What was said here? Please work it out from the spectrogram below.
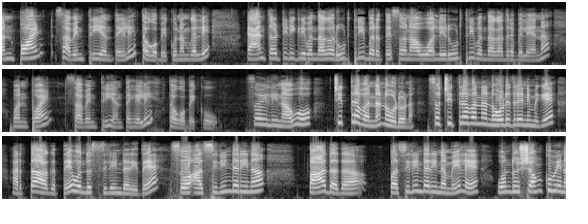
one point seven three ಅಂತ ಹೇಳಿ ತಗೋಬೇಕು. ನಮಗಲ್ಲಿ ಟ್ಯಾನ್ ತರ್ಟಿ ಡಿಗ್ರಿ ಬಂದಾಗ ರೂಟ್ ತ್ರೀ ಬರುತ್ತೆ. ಸೊ ನಾವು ಅಲ್ಲಿ ರೂಟ್ ತ್ರೀ ಬಂದಾಗ ಅದರ ಬೆಲೆಯನ್ನು ಒನ್ ಪಾಯಿಂಟ್ ಸೆವೆನ್ ತ್ರೀ ಅಂತ ಹೇಳಿ ತಗೋಬೇಕು. ಸೊ ಇಲ್ಲಿ ನಾವು ಚಿತ್ರವನ್ನು ನೋಡೋಣ. ಸೊ ಚಿತ್ರವನ್ನು ನೋಡಿದ್ರೆ ನಿಮಗೆ ಅರ್ಥ ಆಗುತ್ತೆ, ಒಂದು ಸಿಲಿಂಡರ್ ಇದೆ. ಸೊ ಆ ಸಿಲಿಂಡರಿನ ಪಾದದ ಪ, ಸಿಲಿಂಡರಿನ ಮೇಲೆ ಒಂದು ಶಂಕುವಿನ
